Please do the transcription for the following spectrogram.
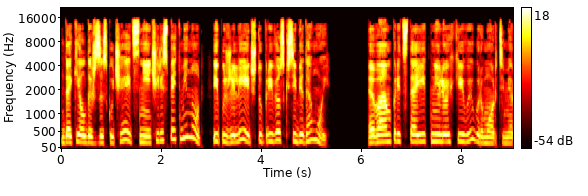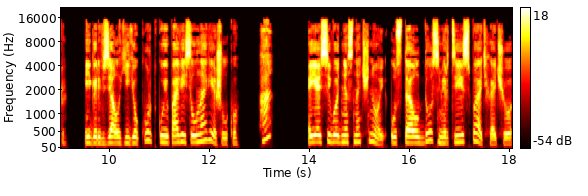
Да Келдыш заскучает с ней через пять минут и пожалеет, что привез к себе домой. «Вам предстоит нелегкий выбор, Мортимер». Игорь взял ее куртку и повесил на вешалку. «А?» «Я сегодня с ночной, устал до смерти и спать хочу,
